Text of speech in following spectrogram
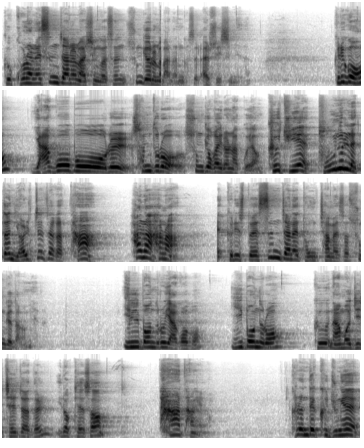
그 고난의 쓴 잔을 마신 것은 순교를 말하는 것을 알 수 있습니다. 그리고 야고보를 선두로 순교가 일어났고요. 그 뒤에 분을 냈던 열제자가 다 하나하나 그리스도의 쓴 잔에 동참해서 순교당합니다. 1번으로 야고보, 2번으로 그 나머지 제자들 이렇게 해서 다 당해요. 그런데 그 중에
